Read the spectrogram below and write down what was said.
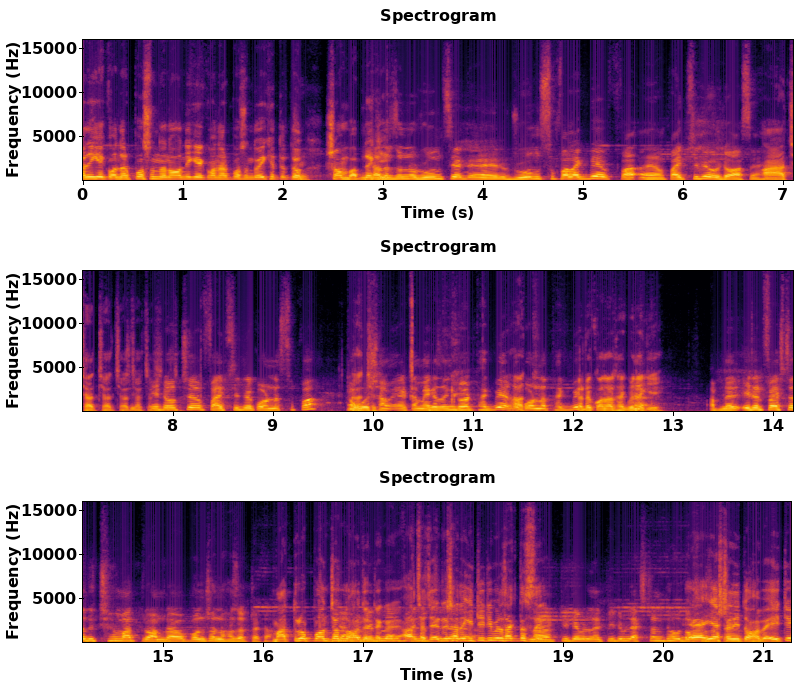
অনেকে কনার পছন্দ না অনেকে কনার পছন্দ ওই ক্ষেত্রে তো সম্ভব নাকি তাদের জন্য রুম সেট রুম সোফা লাগবে ফাইভ সিটের ওটাও আছে হ্যাঁ। আচ্ছা আচ্ছা আচ্ছা আচ্ছা আচ্ছা এটা হচ্ছে ফাইভ সিটের কর্নার সোফা আচ্ছা। একটা ম্যাগাজিন ডোর থাকবে একটা আচ্ছা। কর্নার থাকবে একটা কর্নার থাকবে নাকি আপনার এটার প্রাইসটা দিচ্ছে মাত্র আমরা পঞ্চান্ন হাজার টাকা। মাত্র পঞ্চান্ন হাজার টাকা আচ্ছা আচ্ছা এটার সাথে কি টি টেবিল থাকতেছে? না টি টেবিল না টি টেবিল এক্সট্রা নিতে হবে এক্সট্রা নিতে হবে। এই টি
